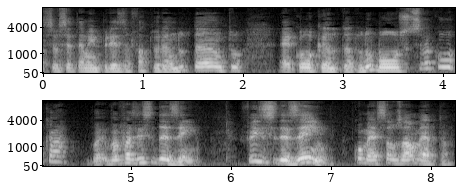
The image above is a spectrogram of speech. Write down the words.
se você tem uma empresa faturando tanto, é, colocando tanto no bolso, você vai colocar, vai, vai fazer esse desenho. Fez esse desenho, começa a usar a meta.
